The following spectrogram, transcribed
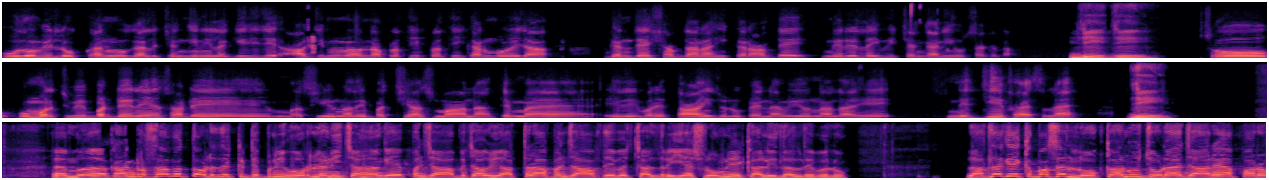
ਉਦੋਂ ਵੀ ਲੋਕਾਂ ਨੂੰ ਉਹ ਗੱਲ ਚੰਗੀ ਨਹੀਂ ਲੱਗੀ ਸੀ। ਜੇ ਅੱਜ ਵੀ ਮੈਂ ਉਹਨਾਂ ਪ੍ਰਤੀ ਪ੍ਰਤੀਕਰਮ ਹੋਏ ਜਾਂ ਗੰਦੇ ਸ਼ਬਦਾਂ ਰਾਹੀਂ ਕਰਾਂ ਤੇ ਮੇਰੇ ਲਈ ਵੀ ਚੰਗਾ ਨਹੀਂ ਹੋ ਸਕਦਾ। ਜੀ ਜੀ। ਸੋ ਉਮਰ 'ਚ ਵੀ ਵੱਡੇ ਨੇ ਸਾਡੇ ਅਸੀਂ ਉਹਨਾਂ ਦੇ ਬੱਚਿਆਂ ਸਮਾਨ ਆ ਤੇ ਮੈਂ ਇਹਦੇ ਬਾਰੇ ਤਾਂ ਹੀ ਤੁਹਾਨੂੰ ਕਹਿਣਾ ਵੀ ਉਹਨਾਂ ਦਾ ਇਹ ਨਿੱਜੀ ਫੈਸਲਾ ਹੈ। ਜੀ। ਕਾਂਗਰਸ ਸਾਹਿਬ ਤੁਹਾਡੇ ਤੋਂ ਇੱਕ ਟਿੱਪਣੀ ਹੋਰ ਲੈਣੀ ਚਾਹਾਂਗੇ। ਪੰਜਾਬ ਬਚਾਓ ਯਾਤਰਾ ਪੰਜਾਬ ਦੇ ਵਿੱਚ ਚੱਲ ਰਹੀ ਹੈ। ਸ਼੍ਰੋਮਣੀ ਅਕਾਲੀ ਦਲ ਦੇ ਵੱਲੋਂ। ਲੱਗਦਾ ਕਿ ਇੱਕ ਪਾਸੇ ਲੋਕਾਂ ਨੂੰ ਜੋੜਿਆ ਜਾ ਰਿਹਾ ਪਰ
